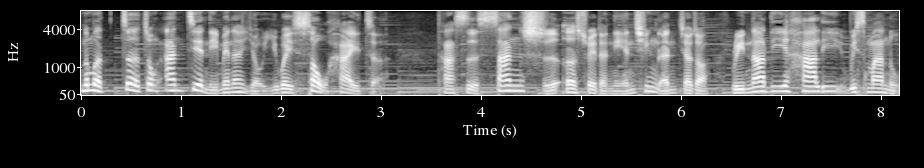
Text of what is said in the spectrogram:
那么这宗案件里面呢，有一位受害者，他是三十二岁的年轻人，叫做 Rinaldi Hali Wismanu，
